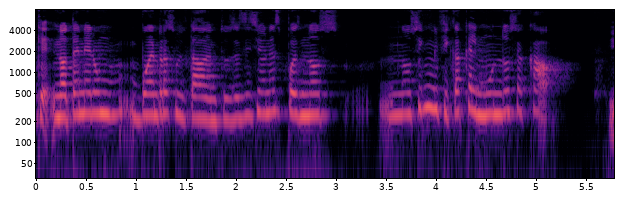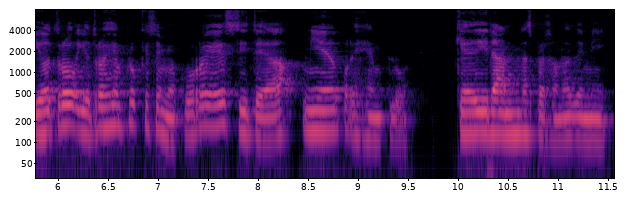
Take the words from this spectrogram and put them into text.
Que no tener un buen resultado en tus decisiones, pues no, no significa que el mundo se acaba. Y otro, y otro ejemplo que se me ocurre es si te da miedo, por ejemplo, ¿qué dirán las personas de mí?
